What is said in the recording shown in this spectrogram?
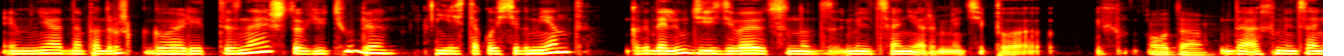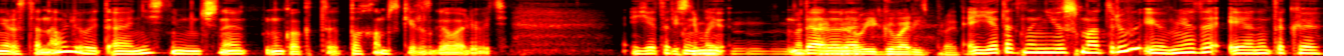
и мне одна подружка говорит, ты знаешь, что в Ютубе есть такой сегмент, когда люди издеваются над милиционерами, типа их, О, да. да, их милиционер останавливает, а они с ним начинают, ну, как-то по-хамски разговаривать. Я так И на снимать неё- на Да, да, камеру да. и говорить про это. я так на нее смотрю, и у меня, да- и она такая,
